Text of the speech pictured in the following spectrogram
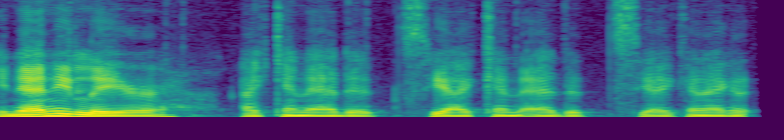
in any layer I can edit see I can edit see I can edit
